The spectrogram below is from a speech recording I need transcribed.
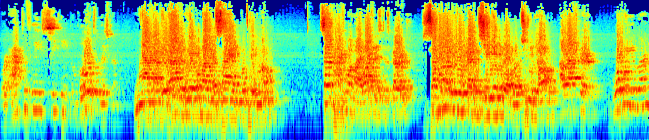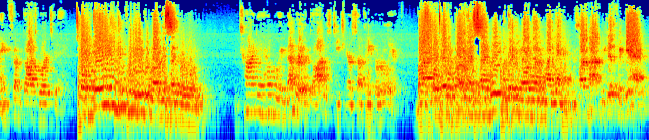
We're actively seeking the Lord's wisdom. Sometimes when my wife is discouraged, I'll ask her, What were you learning from God's Word today? Ni kwa kwa Nyasaye kwa I'm trying to help her remember that God was teaching her something earlier. And sometimes we just forget.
